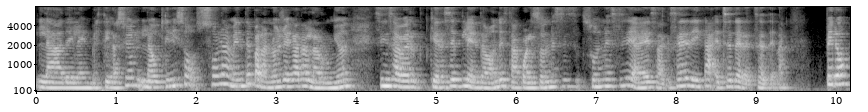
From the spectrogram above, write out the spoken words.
la de la investigación, la utilizo solamente para no llegar a la reunión sin saber quién es el cliente, dónde está, cuáles son sus necesidades, a qué se dedica, etcétera, etcétera. Pero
